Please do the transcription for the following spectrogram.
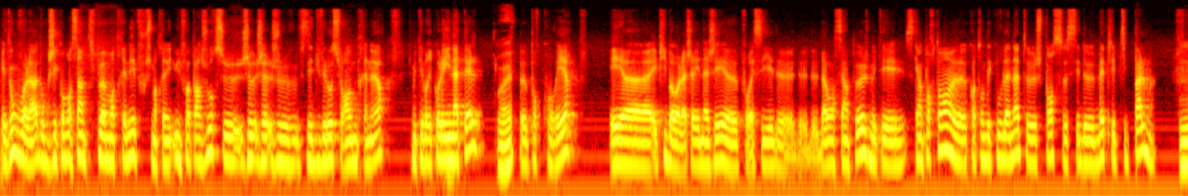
Et donc voilà, donc j'ai commencé un petit peu à m'entraîner. Je m'entraînais une fois par jour. Je, je, je, je faisais du vélo sur un home trainer. Je m'étais bricolé une attelle Ouais, euh, pour courir. Et, euh, et puis bah voilà, j'allais nager euh, pour essayer d'avancer un peu. Je m'étais, ce qui est important quand on découvre la natte, je pense, c'est de mettre les petites palmes. Mm.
